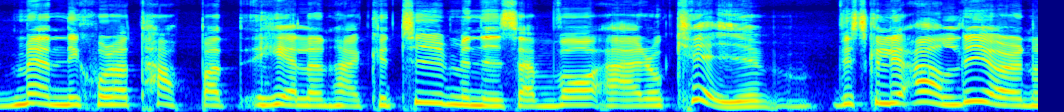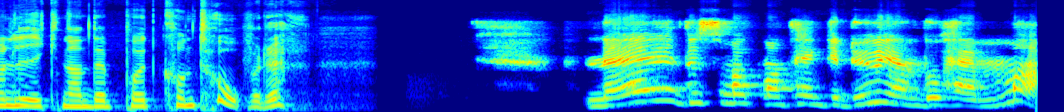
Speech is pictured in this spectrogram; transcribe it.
människor har tappat hela den här kutymen i så här, vad är okej. Vi skulle ju aldrig göra något liknande på ett kontor. Nej, det är som att man tänker du är ändå hemma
